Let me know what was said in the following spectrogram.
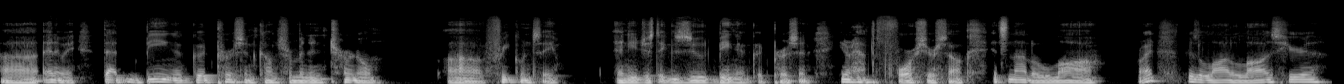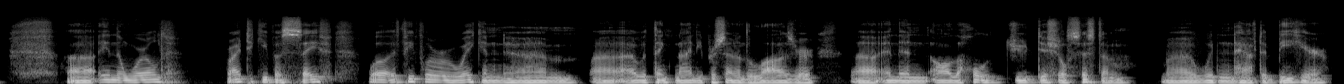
Uh, anyway, that being a good person comes from an internal uh, frequency and you just exude being a good person. You don't have to force yourself. It's not a law, right? There's a lot of laws here uh, in the world, right, to keep us safe. Well, if people are awakened, um, uh, I would think 90% of the laws are, uh, and then all the whole judicial system uh, wouldn't have to be here,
